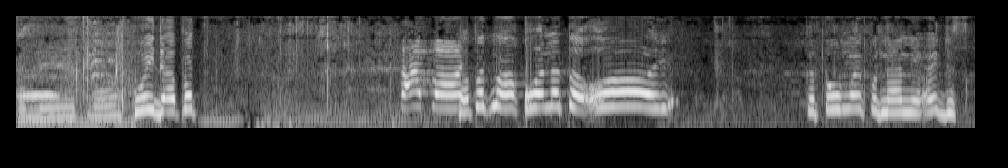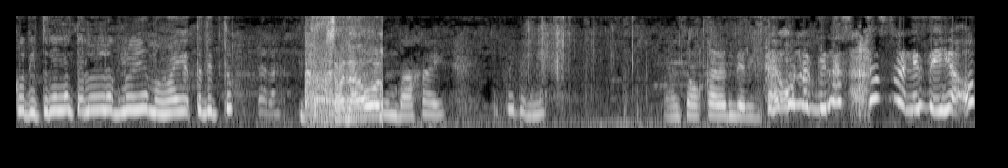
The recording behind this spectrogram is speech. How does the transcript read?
Commit mo. Hoy, dapat Tapos, Dapat makakuha na to, oy! Katumay po nani. Ay, Diyos ko, dito naman talang lagloy. Mangayo ta dito. Sana all. Yung bahay. Oh, pwede naman. Ang so, karon diri. Ay, oh, nagbinasas pa ni Siya. Oh,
